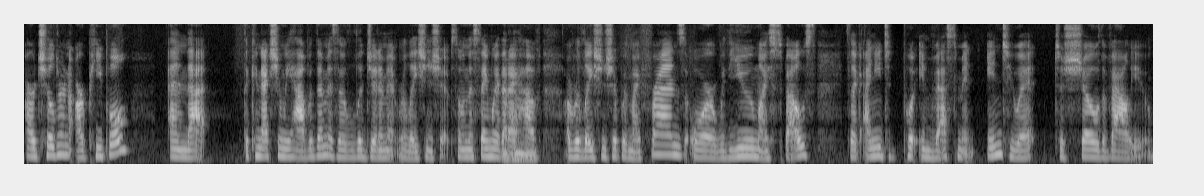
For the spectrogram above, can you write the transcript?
our children are people and that the connection we have with them is a legitimate relationship. So, in the same way that I mm. have a relationship with my friends or with you, my spouse, it's like I need to put investment into it to show the value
